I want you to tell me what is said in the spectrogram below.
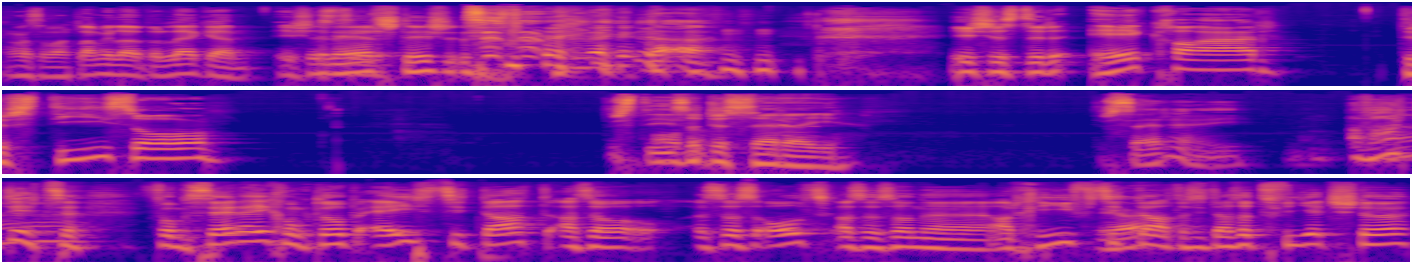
Also, warte, lass mich überlegen. Ist es, Der der, erste ist es. Nein. ist es der EKR, der Stiso Der Stil oder der Serei? Der Serei. Ah, warte jetzt, vom Serie kommt, glaube ich, ein Zitat, also, so ein Old, also so ein Archivzitat, Ja. dass ich da so zu viert stehe.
